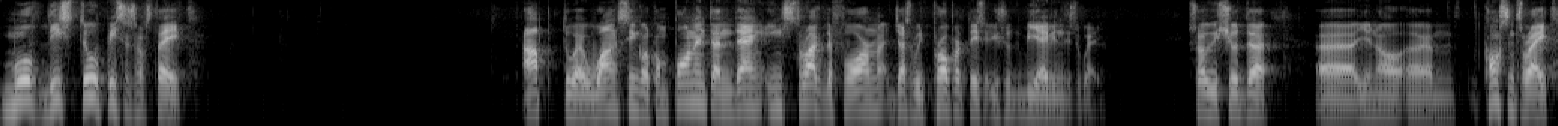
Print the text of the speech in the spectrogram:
move these two pieces of state up to a one single component and then instruct the form just with properties you should behave in this way so you should uh, uh, you know um, concentrate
